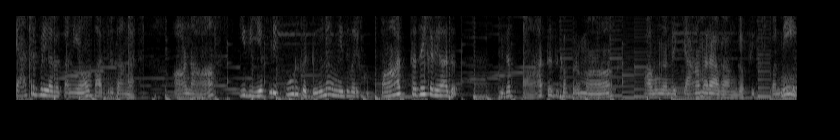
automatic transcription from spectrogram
கேட்டர் பில்லரை தனியாகவும் பார்த்துருக்காங்க. ஆனால் இது எப்படி கூடு கட்டுதுன்னு அவங்க இது வரைக்கும் பார்த்ததே கிடையாது. இதை பார்த்ததுக்கப்புறமா அவங்க அந்த கேமராவை அங்கே ஃபிக்ஸ் பண்ணி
